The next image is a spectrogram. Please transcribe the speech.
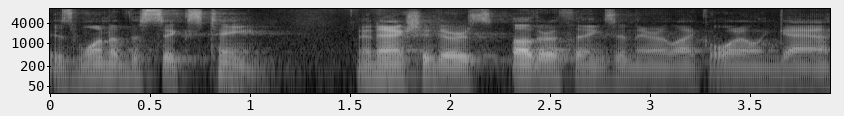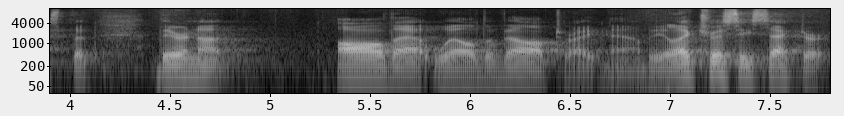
is one of the 16. And actually, there's other things in there like oil and gas, but they're not all that well developed right now. The electricity sector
